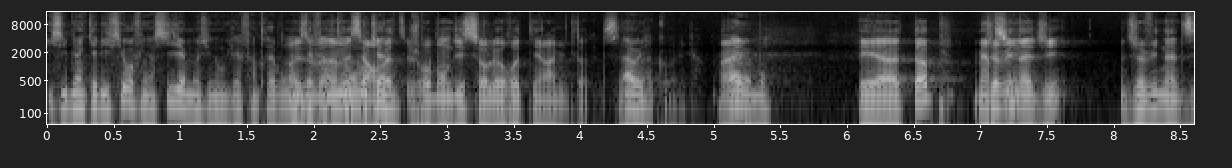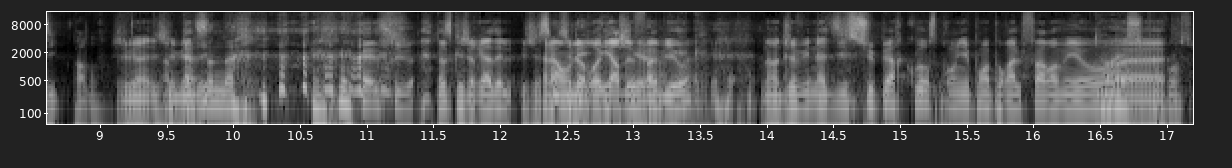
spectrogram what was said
il s'est bien qualifié au final 6 aussi, donc il a fait un très bon. Ouais, il a c'est- fait un non, très mais bon c'est- en fait, je rebondis sur le retenir Hamilton. C'est Ah oui. Monaco, les gars. Ouais, mais bon. Et euh, top, Merci. Giovinazzi. Giovinazzi, pardon. J'ai bien, j'ai Ah, bien dit. personne n'a- non, parce que j'ai regardé, le- j'ai Là, senti on le regard de épié. Fabio. Ouais. Non, Giovinazzi, super course, premier point pour Alfa Romeo. Ouais, Euh, super course.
